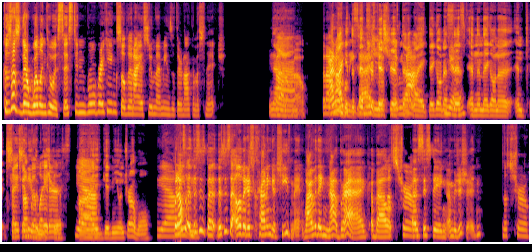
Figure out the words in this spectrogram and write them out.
because it says they're willing to assist in rule breaking. So then I assume that means that they're not going to snitch. But I don't know. But I I, don't don't get the believe sense that. from mischief maybe that not. like they're gonna Yeah. assist and then they're gonna in- Say something the later. Yeah. by getting you in trouble. yeah. but also this is the this is the elevator's crowning achievement. Why would they not brag about that's true. assisting a magician? That's true.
